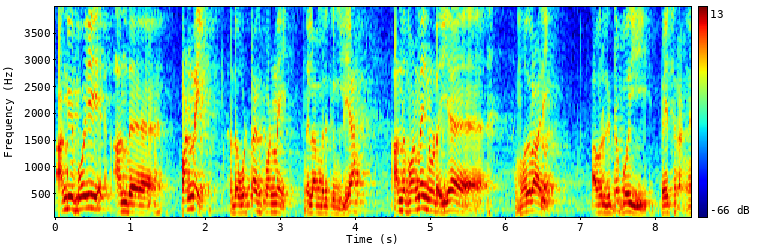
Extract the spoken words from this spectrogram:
அங்கே போய் அந்த பண்ணை அந்த ஒட்டக பண்ணை எல்லாம் இருக்கும் இல்லையா? அந்த பண்ணையினுடைய முதலாளி அவர்கிட்ட போய் பேசுகிறாங்க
